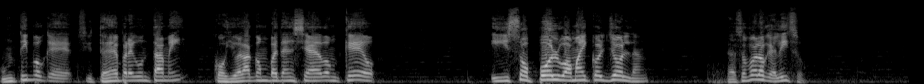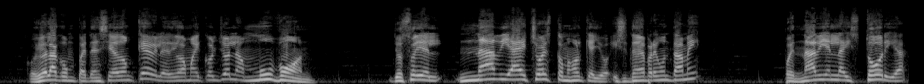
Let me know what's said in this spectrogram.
un tipo que, si usted me pregunta a mí, cogió la competencia de donqueo hizo polvo a Michael Jordan, eso fue lo que él hizo. Cogió la competencia de donqueo y le dijo a Michael Jordan, move on. Yo soy el, nadie ha hecho esto mejor que yo. Y si usted me pregunta a mí, pues nadie en la historia,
